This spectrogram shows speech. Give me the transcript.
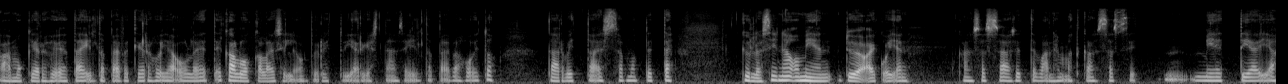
aamukerhoja tai iltapäiväkerhoja ole. Että ekaluokkalaisille on pyritty järjestämään se iltapäivähoito tarvittaessa, mutta että kyllä siinä omien työaikojen kanssa saa sitten vanhemmat kanssa sit miettiä ja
